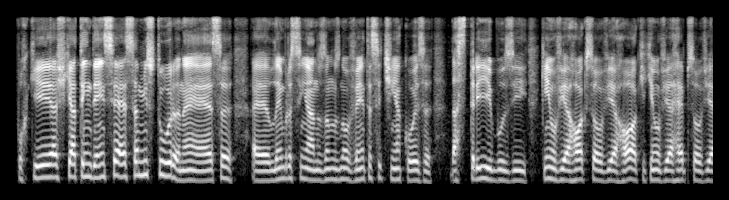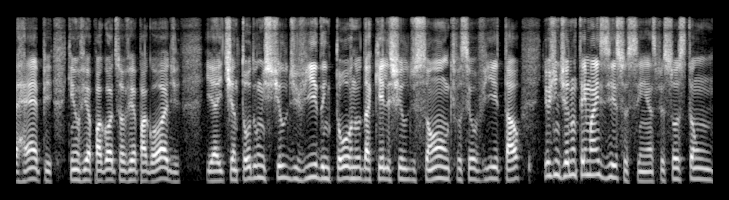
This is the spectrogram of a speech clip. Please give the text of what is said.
porque acho que a tendência é essa mistura, né? Essa, é, eu lembro assim, ah, nos anos 90 se tinha coisa das tribos e quem ouvia rock só ouvia rock, quem ouvia rap só ouvia rap, quem ouvia pagode só ouvia pagode, e aí tinha todo um estilo de vida em torno daquele estilo de som que você ouvia e tal. E hoje em dia não tem mais isso, assim, as pessoas estão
